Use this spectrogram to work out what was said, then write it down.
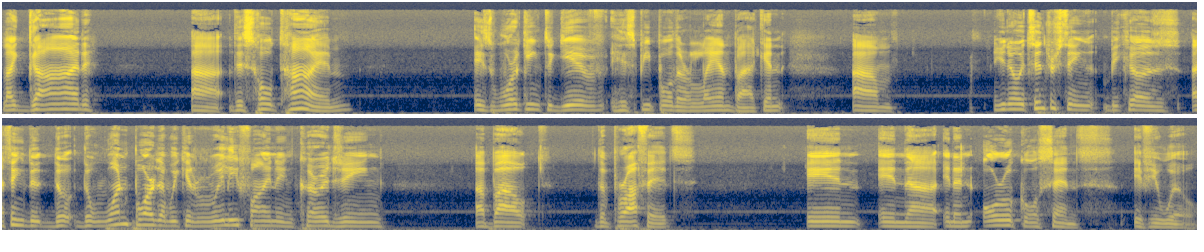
Like God, uh, this whole time is working to give His people their land back, and um, you know, it's interesting because I think the the the one part that we can really find encouraging about the prophets in in uh, in an oracle sense if you will,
